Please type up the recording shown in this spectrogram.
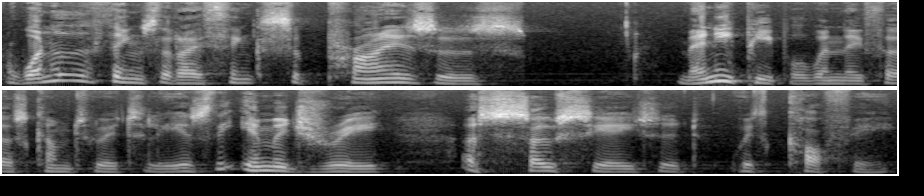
One of the things that I think surprises many people when they first come to Italy is the imagery associated with coffee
